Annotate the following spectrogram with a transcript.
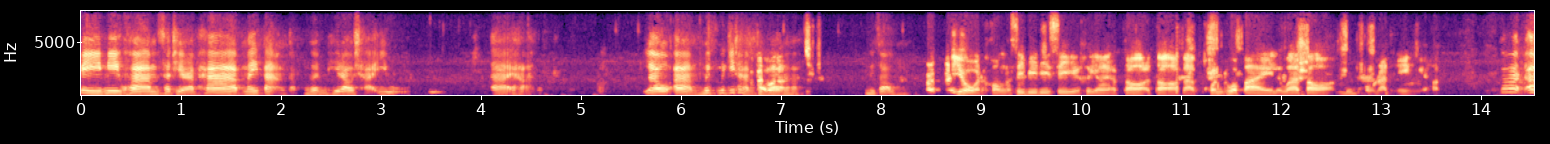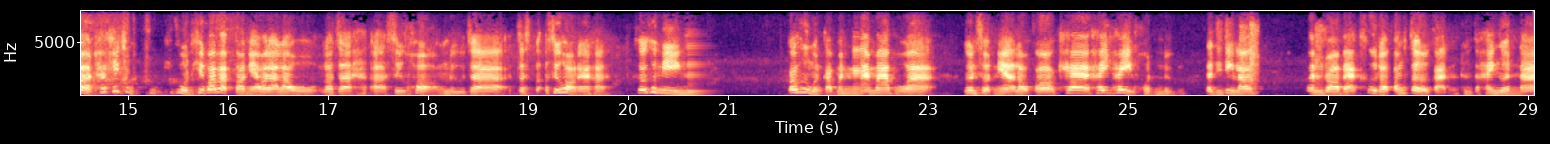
มีมีความเสถียรภาพไม่ต่างกับเงินที่เราใช้อยู่ใช่ค่ะเราอ่าเมื่อกี้ถามต่อนะคะมีสองประโยชน์ของ CBDC คือยังไงครับต่อต่อแบบคนทั่วไปหรือว่าต่อมุมของรัฐเองเนี่ยครับ ก็เออถ้าคิดถึงคุณคิดว่าแบบตอนนี้เวลาเราเราจะเอ่าซื้อของหรือจะจะซื้อของเนี่ยค่ะ ก็คือมีก็คือเหมือนกับมันง่ายมาก เพราะว่าเงินสดเนี่ยเราก็แค่ให้ให้อีกคนหนึ่ง แต่จริงๆแล้วมัน drawback คือเราต้องเจอกันถึงจะให้เงินได้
